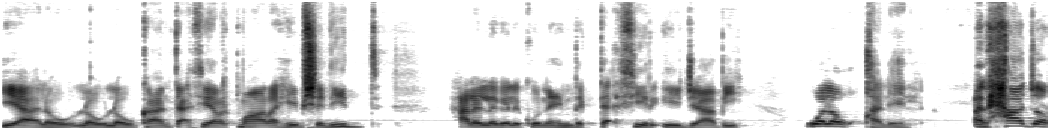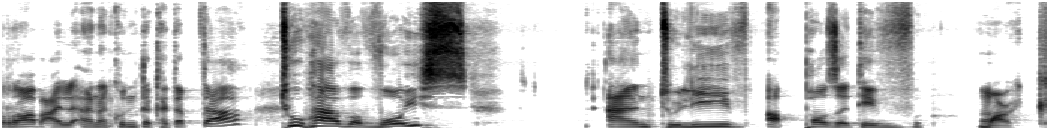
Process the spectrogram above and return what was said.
يا لو لو لو كان تأثيرك ما رهيب شديد على الأقل يكون عندك تأثير إيجابي ولو قليل. الحاجة الرابعة اللي أنا كنت كتبتها to have a voice and to leave a positive mark.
